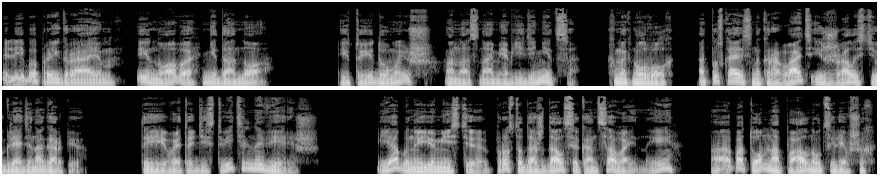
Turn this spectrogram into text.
либо проиграем. Иного не дано». «И ты думаешь, она с нами объединится?» — хмыкнул Волх, отпускаясь на кровать и с жалостью глядя на Гарпию. «Ты в это действительно веришь?» Я бы на ее месте просто дождался конца войны, а потом напал на уцелевших.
